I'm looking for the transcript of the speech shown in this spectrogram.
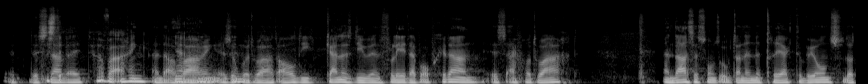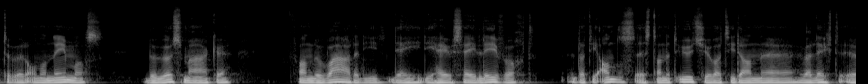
De de- snelheid. Ervaring. En de ervaring is ook en- wat waard. Al die kennis die we in het verleden hebben opgedaan, is echt wat waard. En daar zit soms ook dan in de trajecten bij ons, dat we de ondernemers bewust maken van de waarde die, die, die hij of zij levert. Dat die anders is dan het uurtje wat hij dan eh, wellicht eh,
